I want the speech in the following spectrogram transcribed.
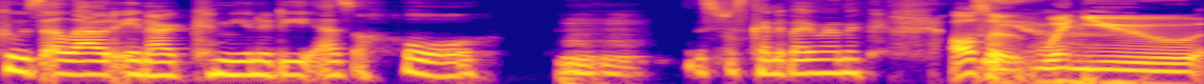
who's allowed in our community as a whole. Mm-hmm. It's just kind of ironic. Also, yeah. when you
